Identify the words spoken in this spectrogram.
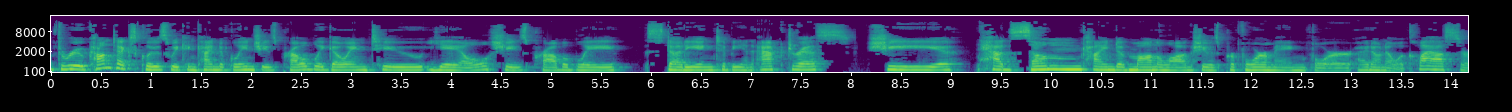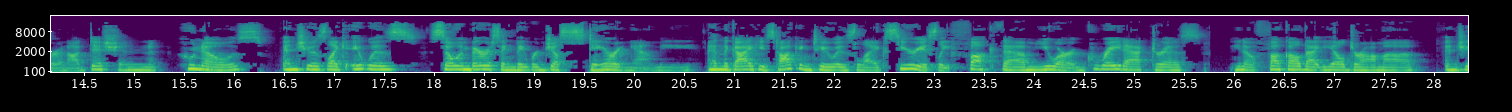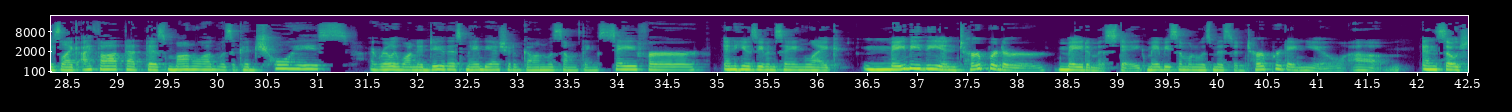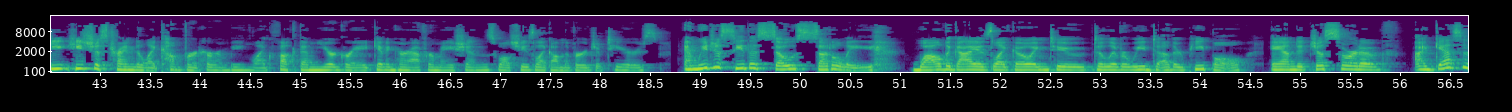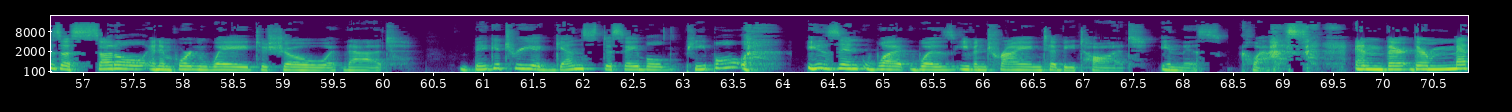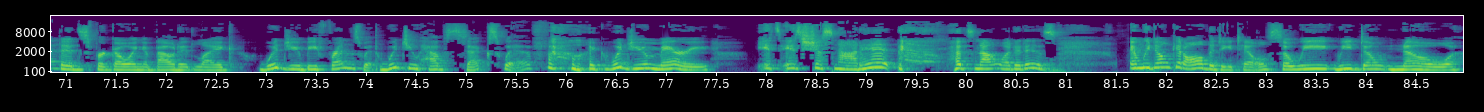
through context clues, we can kind of glean she's probably going to Yale. She's probably studying to be an actress. She had some kind of monologue she was performing for, I don't know, a class or an audition. Who knows? And she was like, it was so embarrassing. They were just staring at me. And the guy he's talking to is like, seriously, fuck them. You are a great actress. You know, fuck all that Yale drama. And she's like, I thought that this monologue was a good choice. I really want to do this. Maybe I should have gone with something safer. And he was even saying, like, maybe the interpreter made a mistake. Maybe someone was misinterpreting you. Um, and so he, he's just trying to like comfort her and being like, fuck them, you're great, giving her affirmations while she's like on the verge of tears. And we just see this so subtly while the guy is like going to deliver weed to other people. And it just sort of, I guess, is a subtle and important way to show that bigotry against disabled people isn't what was even trying to be taught in this class. And their their methods for going about it like would you be friends with? Would you have sex with? like would you marry? It's it's just not it. That's not what it is. And we don't get all the details, so we we don't know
